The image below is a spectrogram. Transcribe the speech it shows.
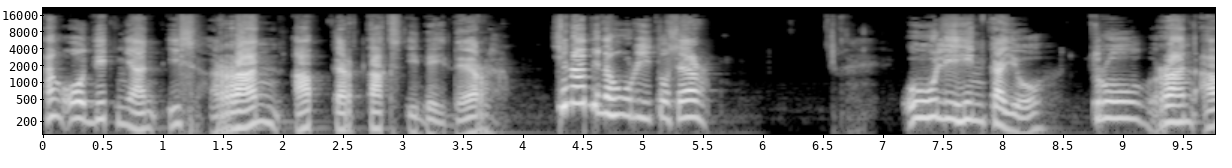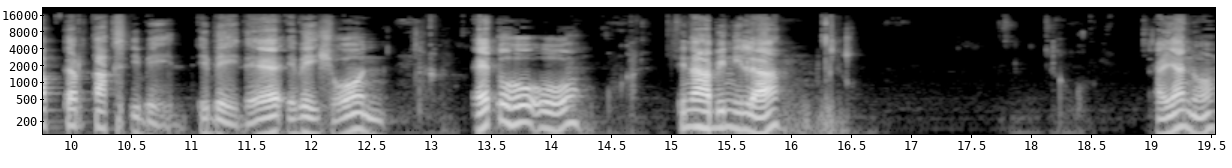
Ang audit niyan is run after tax evader. Sinabi na ho rito, sir. Uhulihin kayo through run after tax evade, evade, evasion. Ito ho, oh, sinabi nila, ayan, no, oh.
